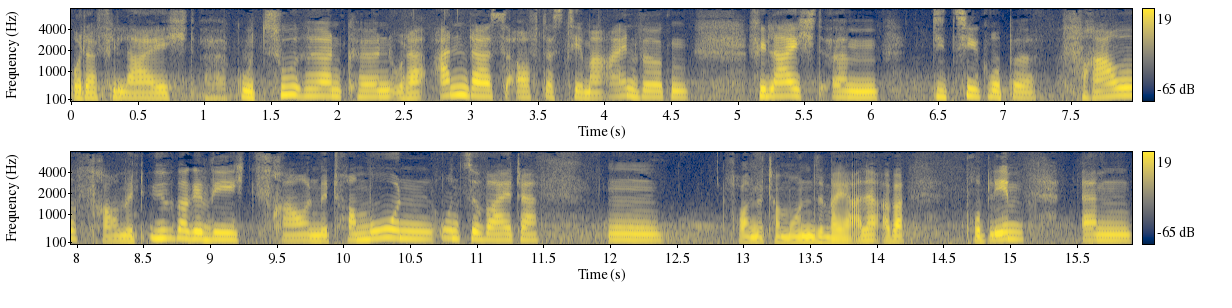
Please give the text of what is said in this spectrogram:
oder vielleicht äh, gut zuhören können oder anders auf das Thema einwirken. Vielleicht ähm, die Zielgruppe Frau, Frau mit Übergewicht, Frauen mit Hormonen und so weiter. Hm, Frauen mit Hormonen sind wir ja alle, aber Problem, ähm,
